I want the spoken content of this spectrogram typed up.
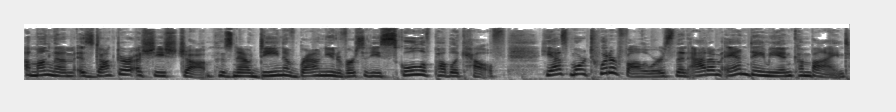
Among them is Dr. Ashish Jha, who's now Dean of Brown University's School of Public Health. He has more Twitter followers than Adam and Damian combined,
